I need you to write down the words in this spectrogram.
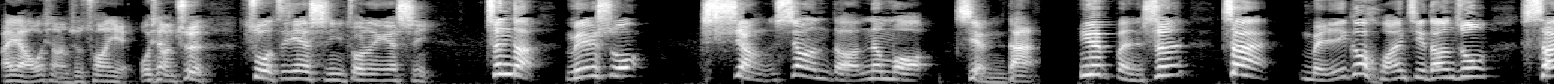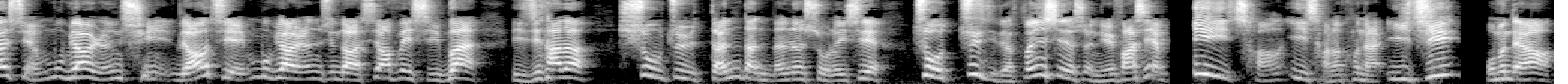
哎呀，我想去创业，我想去做这件事情，做那件事情，真的没说想象的那么简单。因为本身在每一个环节当中，筛选目标人群，了解目标人群的消费习惯以及他的数据等等等等，所的一些做具体的分析的时候，你会发现异常异常的困难。以及我们等下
